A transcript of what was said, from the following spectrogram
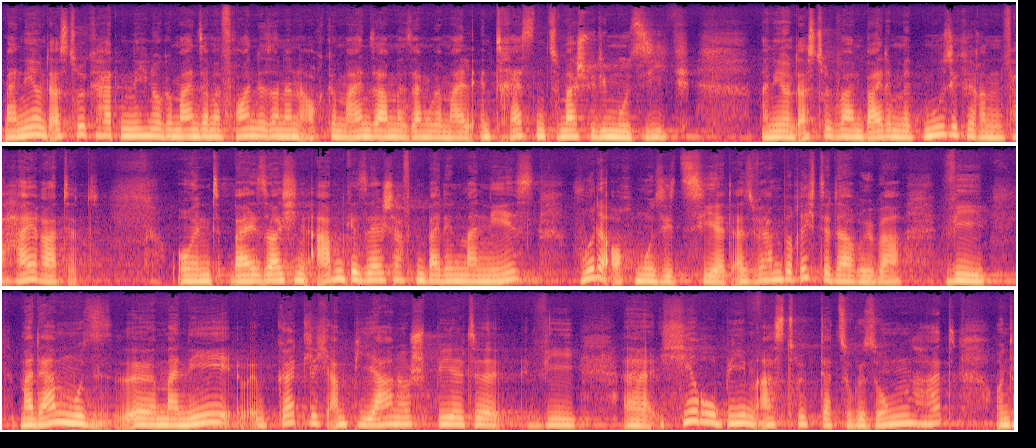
Manet und Astrück hatten nicht nur gemeinsame Freunde, sondern auch gemeinsame, sagen wir mal, Interessen, zum Beispiel die Musik. Manet und Astrück waren beide mit Musikerinnen verheiratet. Und bei solchen Abendgesellschaften, bei den Manets, wurde auch musiziert. Also wir haben Berichte darüber, wie Madame äh, Manet göttlich am Piano spielte, wie äh, Cherubim Astrück dazu gesungen hat und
